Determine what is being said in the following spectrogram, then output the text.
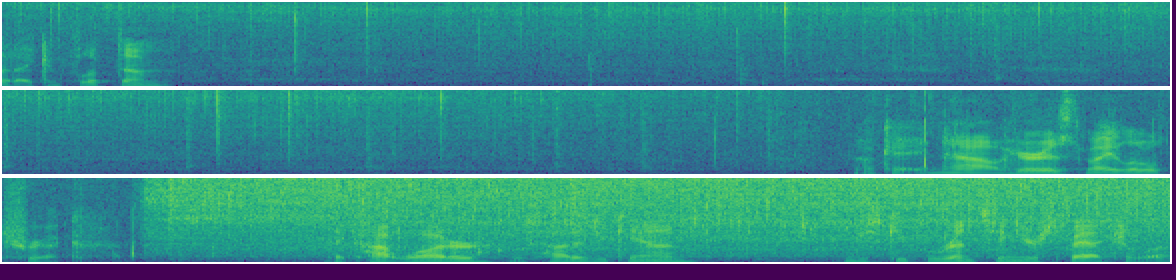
that I can flip them. Okay, now here is my little trick. Take hot water, as hot as you can, and just keep rinsing your spatula.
